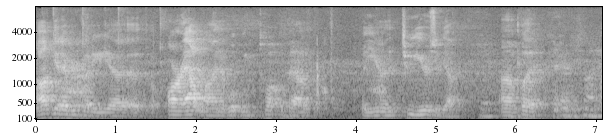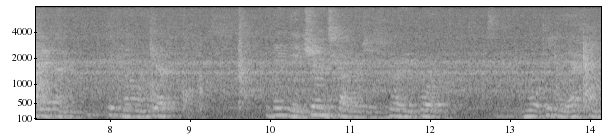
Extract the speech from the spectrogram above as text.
I'll get everybody uh, our outline of what we talked about a year, two years ago. Uh, But I just want to add, uh, picking up on Jeff, I think the insurance coverage is very important. More people you have come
